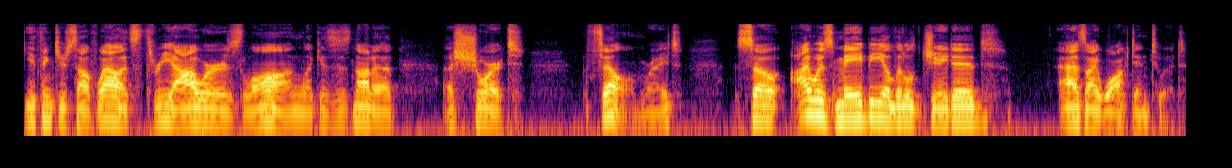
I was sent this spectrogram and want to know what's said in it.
you think to yourself, well, it's 3 hours long, like this is not a a short film, right? So I was maybe a little jaded as I walked into it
